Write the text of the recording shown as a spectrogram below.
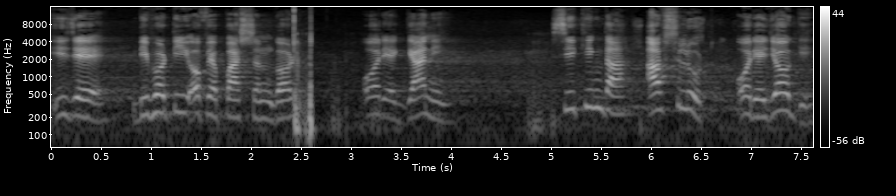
is a devotee of a person God or a jnani, seeking the absolute or a yogi,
